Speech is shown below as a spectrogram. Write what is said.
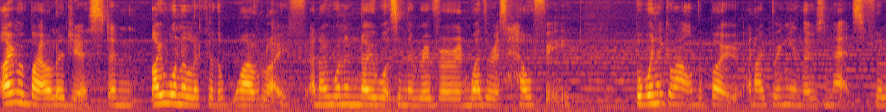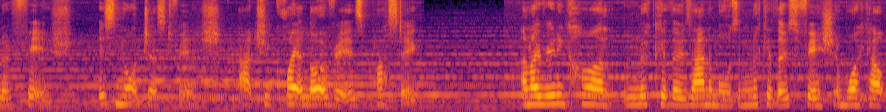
I'm a biologist and I want to look at the wildlife and I want to know what's in the river and whether it's healthy. But when I go out on the boat and I bring in those nets full of fish, it's not just fish. Actually, quite a lot of it is plastic. And I really can't look at those animals and look at those fish and work out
